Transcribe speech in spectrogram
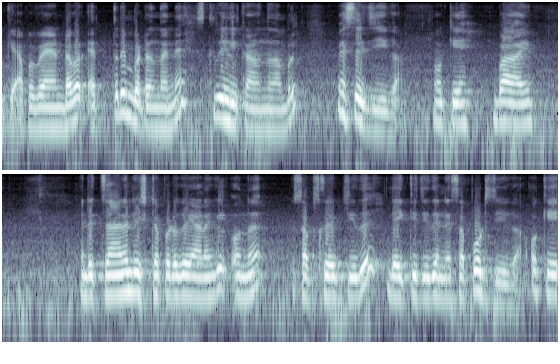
ഓക്കെ. അപ്പോൾ വേണ്ടവർ എത്രയും പെട്ടെന്ന് തന്നെ സ്ക്രീനിൽ കാണുന്ന നമ്മൾ മെസ്സേജ് ചെയ്യുക. ഓക്കെ. ബായ് എന്റെ ചാനൽ ഇഷ്ടപ്പെടുകയാണെങ്കിൽ ഒന്ന് സബ്സ്ക്രൈബ് ചെയ്ത് ലൈക്ക് ചെയ്ത് എന്നെ സപ്പോർട്ട് ചെയ്യുക. ഓക്കെ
